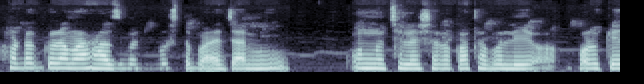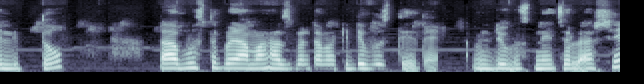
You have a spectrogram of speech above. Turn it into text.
হঠাৎ করে আমার হাজবেন্ড বুঝতে পারে যে আমি অন্য ছেলের সাথে কথা বলি পরকে লিপ্ত। তা বুঝতে পেরে আমার হাজবেন্ড আমাকে ডিভোর্স দিয়ে দেয়। আমি ডিভোর্স নিয়ে চলে আসি।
